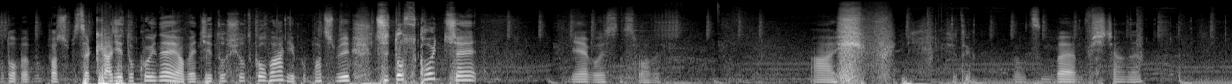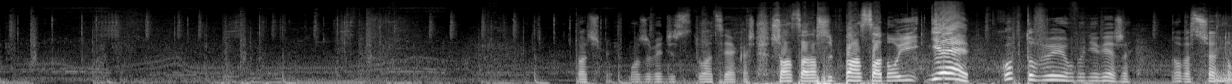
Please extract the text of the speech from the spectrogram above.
No dobra, popatrzmy, zagranie do Coineya, będzie to środkowanie, popatrzmy, czy to skończę! Nie, bo jestem słaby. Aj, się tak w ścianę. Patrzmy, może będzie sytuacja jakaś. Szansa na szympansa, no i nie! Chłop to wyjął, no nie wierzę. Dobra, strzel to.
